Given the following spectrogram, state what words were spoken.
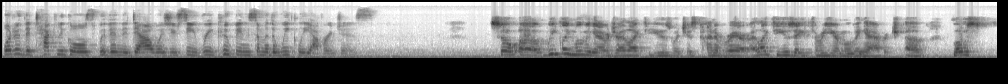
What are the technicals within the Dow as you see recouping some of the weekly averages? So uh, weekly moving average I like to use, which is kind of rare. I like to use a three-year moving average. Uh, most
